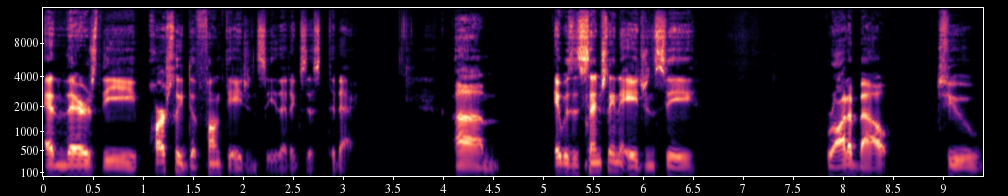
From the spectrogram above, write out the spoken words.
and there's the partially defunct agency that exists today. Um, it was essentially an agency brought about to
